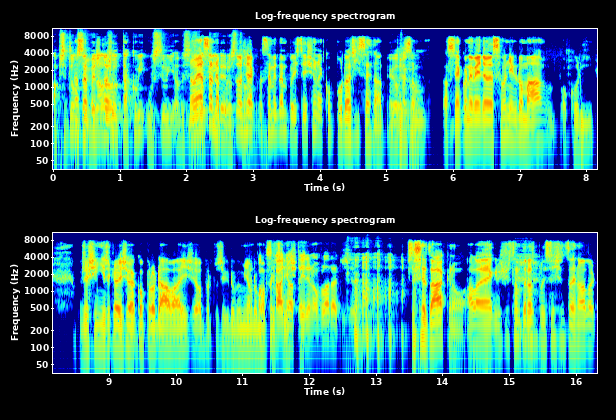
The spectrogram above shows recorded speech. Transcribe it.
a přitom jsem vynaložil takový úsilí, aby se No já jsem nepočítal, že jako se mi ten PlayStation jako podaří sehnat, jo, protože jsem vlastně jako nevěděl, jestli ho někdo má v okolí, protože všichni říkali, že ho jako prodávají, že jo, protože kdo by měl doma PlayStation. PlayStation. Pak týden ovladač, že jo. Přesně tak, no, ale když už jsem teda z PlayStation sehnal, tak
